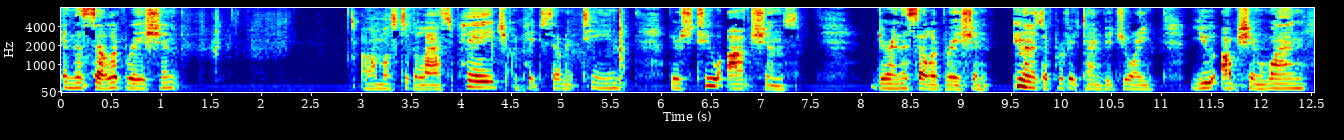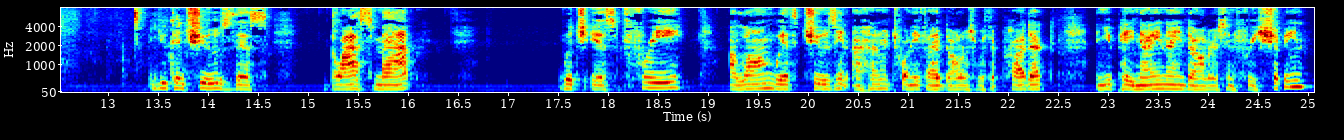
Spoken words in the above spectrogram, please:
In the celebration, almost to the last page, on page 17, there's two options during the celebration. It's a perfect time to join. You Option 1, you can choose this glass mat, which is free, along with choosing $125 worth of product, and you pay $99 in free shipping.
